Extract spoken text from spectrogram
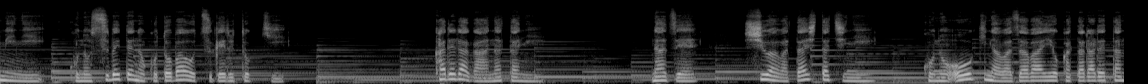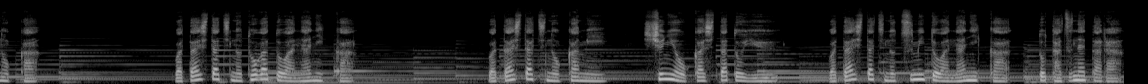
民にこのすべての言葉を告げるとき彼らがあなたになぜ主は私たちにこの大きな災いを語られたのか私たちの咎とは何か私たちの神主に犯したという私たちの罪とは何かと尋ねたら、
